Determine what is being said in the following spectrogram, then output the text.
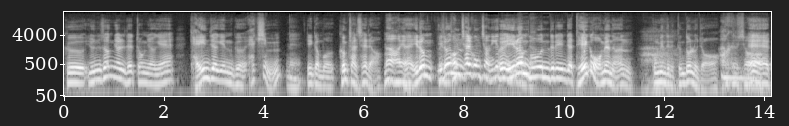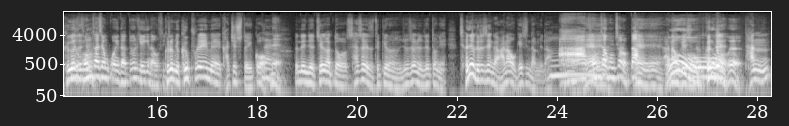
그 윤석열 대통령의 개인적인 그 핵심, 네. 그러니까 뭐 검찰 세력, 아, 예. 예, 이런 이런 검찰 공천 이게 또 예, 얘기가 이런 나오죠. 부분들이 이제 대거 오면은 국민들이 등 돌르죠. 아 그렇죠. 예, 예, 그것은요. 이거 검사 정권이다 또 이렇게 얘기 나올 수 있죠. 그럼요. 그 프레임에 갇힐 수도 있고. 네. 네. 근데 이제 제가 또 사석에서 듣기로는 윤석열 대통령이 전혀 그런 생각 안 하고 계신답니다. 아 예. 검사 공천 없다. 예, 예, 안 하고 오. 계신다. 근데 오, 예. 단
